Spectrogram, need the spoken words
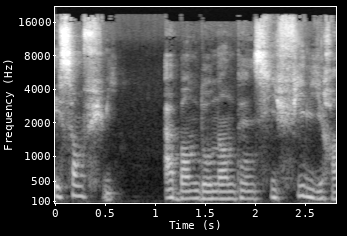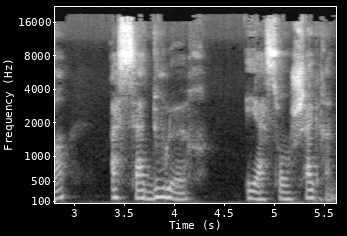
et s'enfuit, abandonnant ainsi Philira à sa douleur et à son chagrin.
